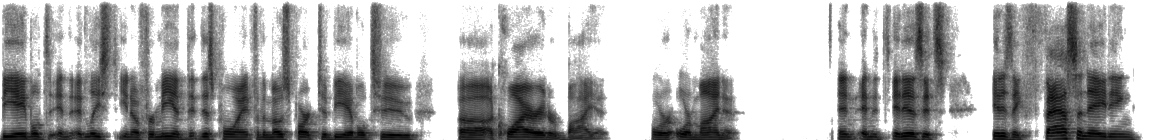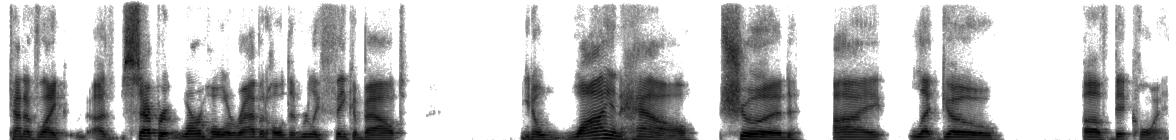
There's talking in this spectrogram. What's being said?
be able to and at least you know for me at this point for the most part to be able to uh, acquire it or buy it or or mine it. And and it, it is it's it is a fascinating kind of like a separate wormhole or rabbit hole to really think about you know why and how should i let go of bitcoin?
